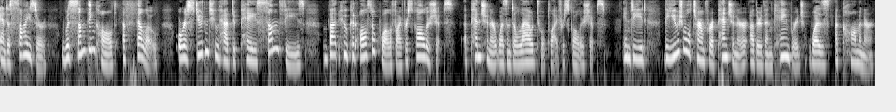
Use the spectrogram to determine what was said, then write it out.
and a sizar was something called a fellow, or a student who had to pay some fees but who could also qualify for scholarships. A pensioner wasn't allowed to apply for scholarships. Indeed, the usual term for a pensioner, other than Cambridge, was a commoner,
